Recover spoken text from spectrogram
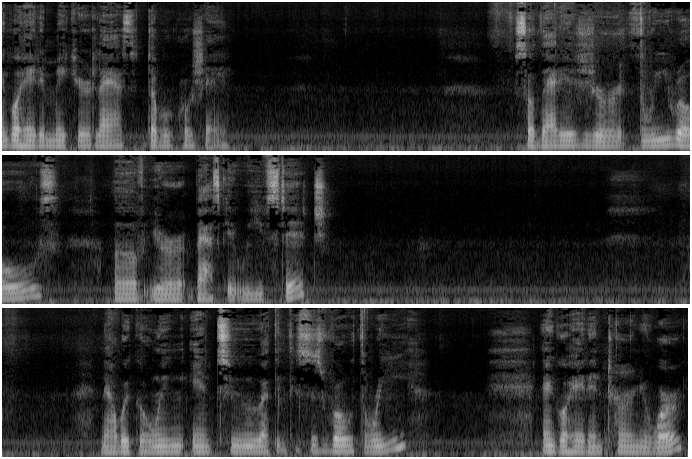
and go ahead and make your last double crochet. So that is your three rows of your basket weave stitch. Now we're going into, I think this is row three. And go ahead and turn your work.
